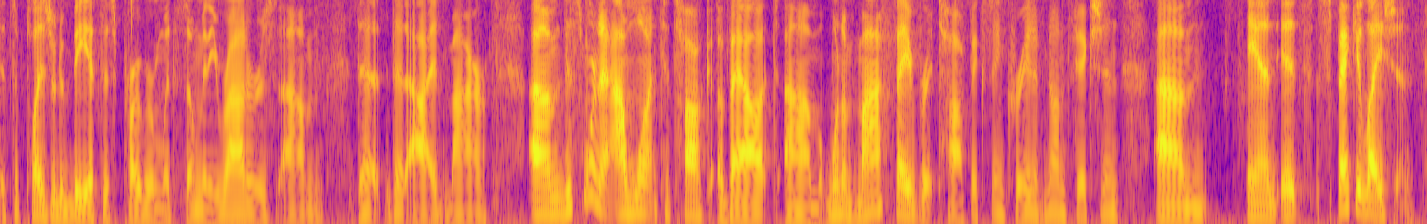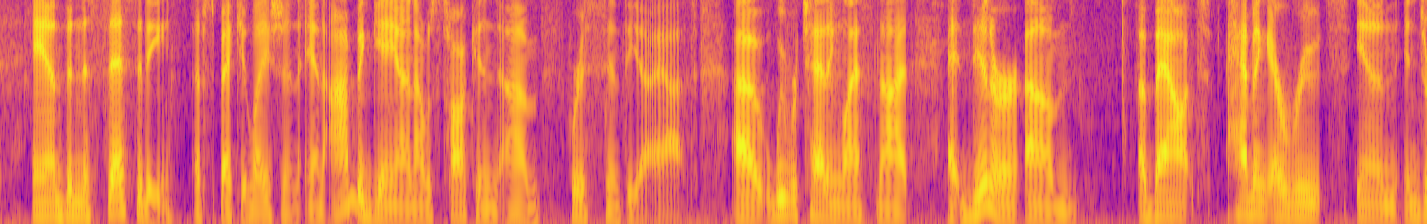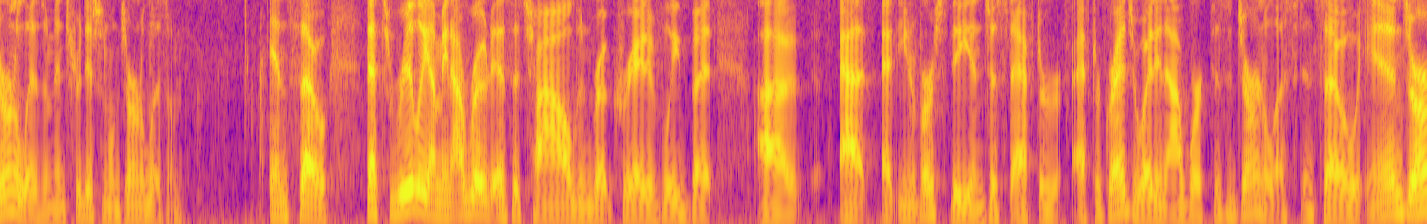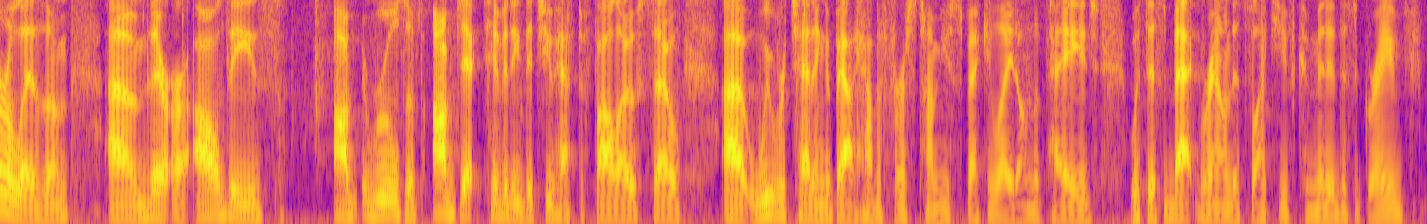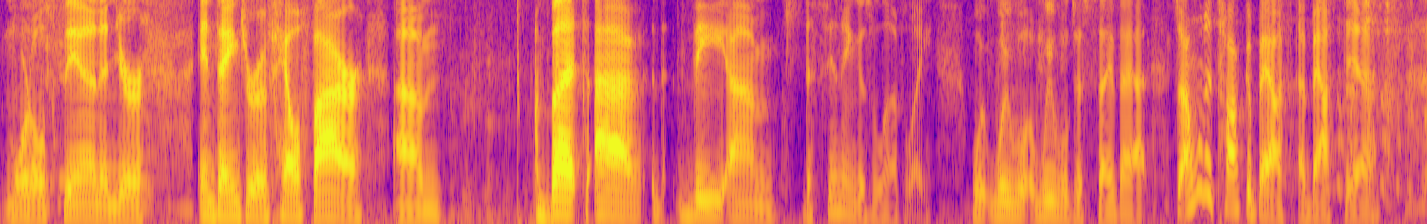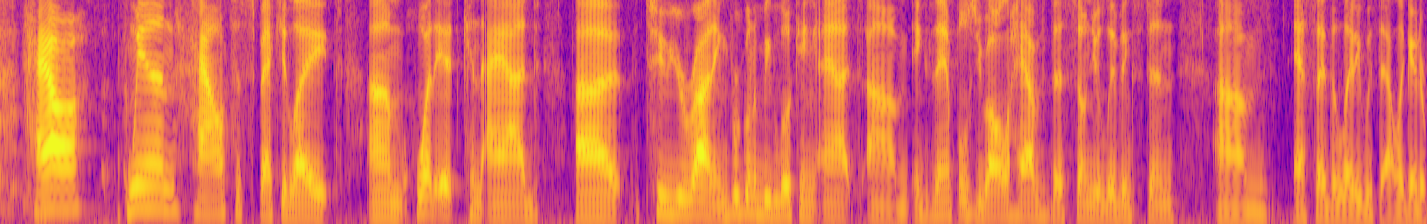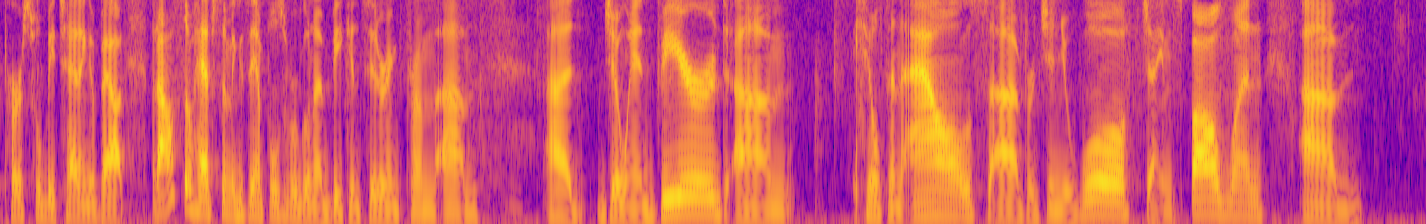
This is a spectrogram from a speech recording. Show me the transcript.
It's a pleasure to be at this program with so many writers um, that, that I admire. Um, this morning, I want to talk about um, one of my favorite topics in creative nonfiction, um, and it's speculation and the necessity of speculation. And I began, I was talking, um, where is Cynthia at? Uh, we were chatting last night at dinner um, about having our roots in, in journalism, in traditional journalism. And so that's really, I mean, I wrote as a child and wrote creatively, but uh, at, at university and just after, after graduating, I worked as a journalist. And so in journalism, um, there are all these ob- rules of objectivity that you have to follow. So uh, we were chatting about how the first time you speculate on the page with this background, it's like you've committed this grave mortal sin and you're in danger of hellfire. Um, but uh, the, um, the sinning is lovely. We, we, will, we will just say that. So I want to talk about, about this how, when, how to speculate, um, what it can add uh, to your writing. We're going to be looking at um, examples. You all have the Sonja Livingston um, essay, The Lady with the Alligator Purse, we'll be chatting about. But I also have some examples we're going to be considering from um, uh, Jo Ann Beard, um, Hilton Als, uh, Virginia Woolf, James Baldwin, um,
